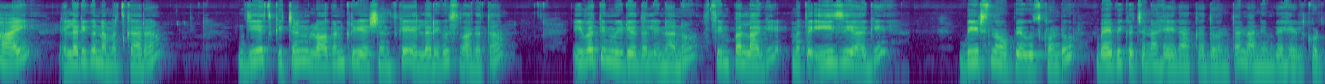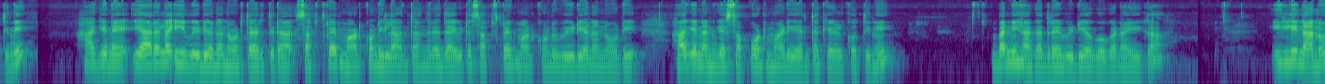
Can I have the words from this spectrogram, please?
ಹಾಯ್, ಎಲ್ಲರಿಗೂ ನಮಸ್ಕಾರ. G S kitchen vlog and ಕ್ರಿಯೇಷನ್ಸ್ಗೆ ಎಲ್ಲರಿಗೂ ಸ್ವಾಗತ. ಇವತ್ತಿನ ವಿಡಿಯೋದಲ್ಲಿ ನಾನು ಸಿಂಪಲ್ಲಾಗಿ ಮತ್ತು ಈಸಿಯಾಗಿ ಬೀಡ್ಸ್ನ ಉಪಯೋಗಿಸ್ಕೊಂಡು ಬೇಬಿ ಕಿಚನ್ನ ಹೇಗೆ ಹಾಕೋದು ಅಂತ ನಾನು ನಿಮಗೆ ಹೇಳ್ಕೊಡ್ತೀನಿ. ಹಾಗೆಯೇ ಯಾರೆಲ್ಲ ಈ ವಿಡಿಯೋನ ನೋಡ್ತಾ ಇರ್ತೀರಾ, ಸಬ್ಸ್ಕ್ರೈಬ್ ಮಾಡ್ಕೊಂಡಿಲ್ಲ ಅಂತಂದರೆ ದಯವಿಟ್ಟು ಸಬ್ಸ್ಕ್ರೈಬ್ ಮಾಡಿಕೊಂಡು ವಿಡಿಯೋನ ನೋಡಿ. ಹಾಗೆ ನನಗೆ ಸಪೋರ್ಟ್ ಮಾಡಿ ಅಂತ ಕೇಳ್ಕೊತೀನಿ. ಬನ್ನಿ ಹಾಗಾದರೆ ವಿಡಿಯೋಗೆ ಹೋಗೋಣ ಈಗ. ಇಲ್ಲಿ ನಾನು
